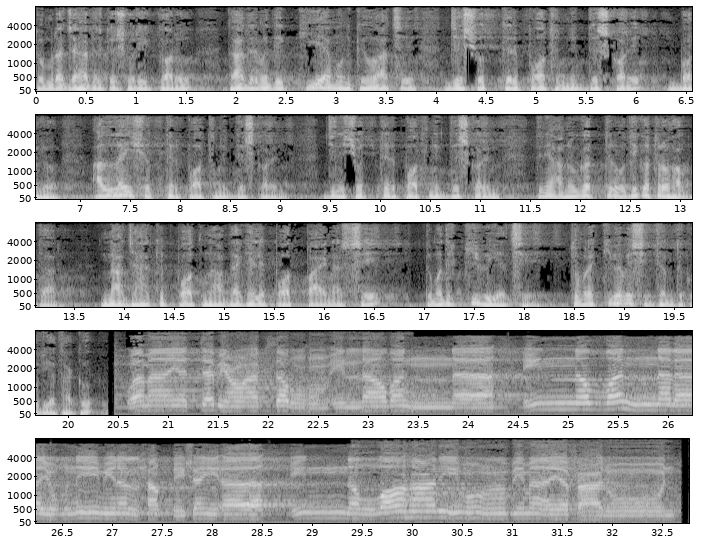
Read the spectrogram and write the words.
তোমরা যাহাদেরকে শরিক করো তাহাদের মধ্যে কি এমন কেহ আছে যে সত্যের পথ নির্দেশ করে বলো আল্লাহ সত্যের পথ নির্দেশ করেন যিনি সত্যের পথ নির্দেশ করেন তিনি আনুগত্যের অধিকতর হকদার না যাহাকে পথ না দেখাইলে পথ পায় না সে তোমাদের কি হইয়াছে? তোমরা কীভাবে সিদ্ধান্ত করিয়া থাকো?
